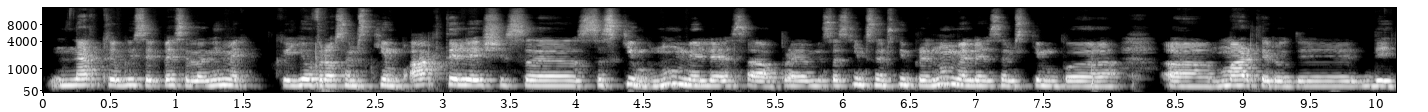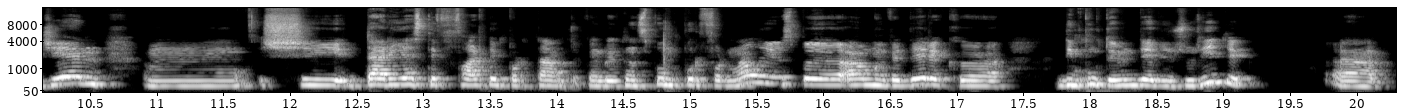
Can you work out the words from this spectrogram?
n-ar trebui să pese la nimeni că eu vreau să-mi schimb actele și să, să schimb numele sau pre, să schimb, să-mi schimb prenumele, să-mi schimb uh, uh, markerul de, de gen. Um, și, dar este foarte important pentru că când spun pur formal, eu spun, am în vedere că din punct de vedere juridic uh,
